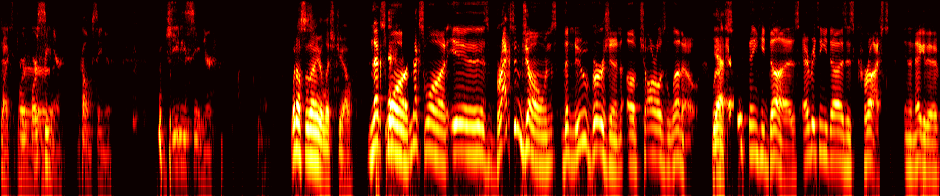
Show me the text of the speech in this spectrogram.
Dexter. Or, or senior. call him senior. GD senior. What else is on your list, Joe? Next yeah. one. Next one is Braxton Jones, the new version of Charles Leno. Yes. Everything he does, everything he does is crushed in the negative,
